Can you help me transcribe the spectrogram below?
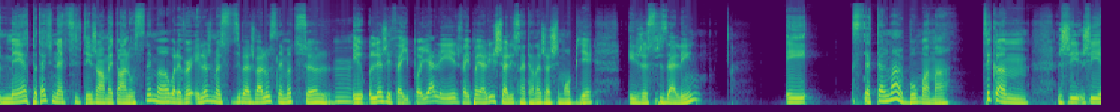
mais peut-être une activité, genre, mettons, aller au cinéma, whatever. Et là, je me suis dit, ben, je vais aller au cinéma tout seul. Mm. Et là, j'ai failli pas y aller, j'ai failli pas y aller. Je suis allé sur Internet, j'ai acheté mon billet et je suis allé. Et c'était tellement un beau moment. Tu sais, comme, j'ai, j'ai,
